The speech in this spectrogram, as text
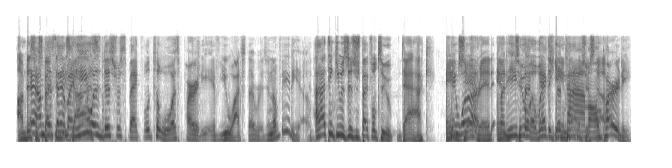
I'm disrespecting Yeah, I'm just saying, but guys. he was disrespectful towards Purdy if you watch the original video. and I think he was disrespectful to Dak and he was, Jared and but he Tua with the game time manager on stuff. Purdy.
